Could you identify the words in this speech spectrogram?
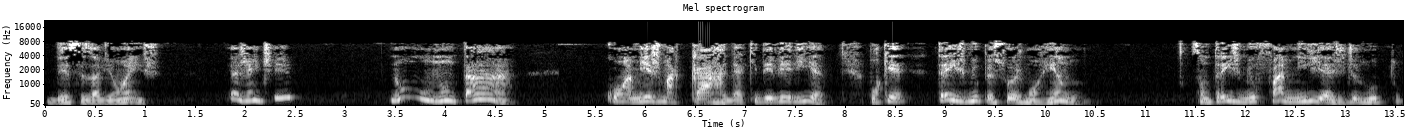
desses aviões e a gente não, não tá com a mesma carga que deveria. Porque 3 mil pessoas morrendo são 3 mil famílias de luto.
